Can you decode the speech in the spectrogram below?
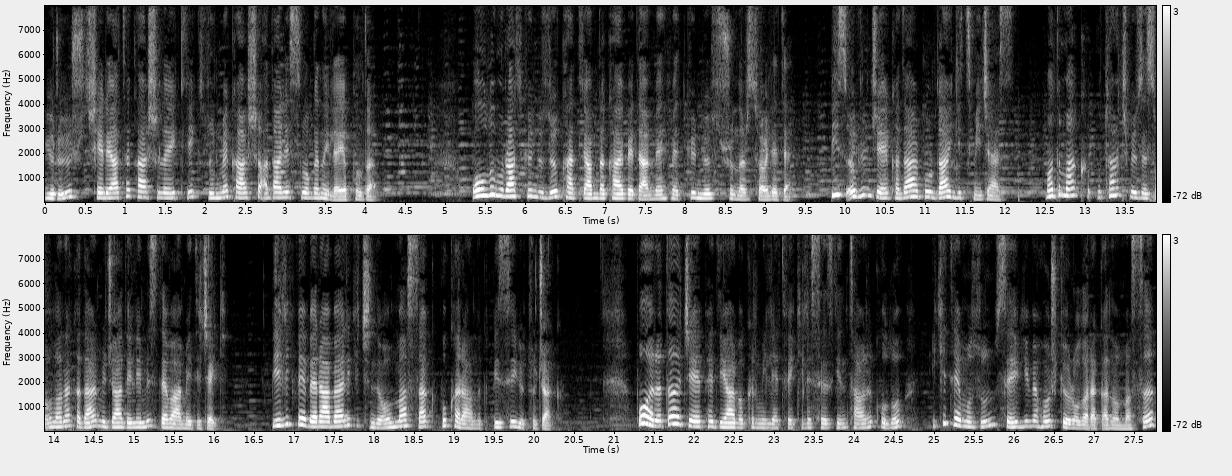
Yürüyüş, şeriata karşı laiklik, zulme karşı adalet sloganıyla yapıldı. Oğlu Murat Gündüz'ü katliamda kaybeden Mehmet Gündüz şunları söyledi. Biz ölünceye kadar buradan gitmeyeceğiz. Madımak, utanç müzesi olana kadar mücadelemiz devam edecek. Birlik ve beraberlik içinde olmazsak bu karanlık bizi yutacak. Bu arada CHP Diyarbakır Milletvekili Sezgin Tanrıkulu, 2 Temmuz'un sevgi ve hoşgörü olarak anılması,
